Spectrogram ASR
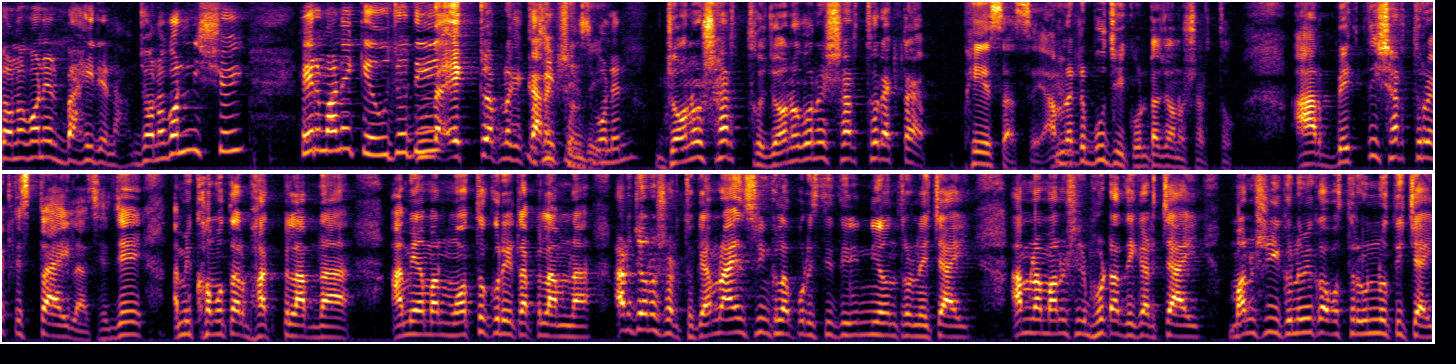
জনগণের বাহিরে না। জনগণ নিশ্চয়ই এর মানে কেউ যদি একটু আপনাকে কারেকশন বলেন। জনস্বার্থ জনগণের স্বার্থের একটা ফেস আছে আমরা এটা বুঝি কোনটা জনস্বার্থ। আর ব্যক্তি স্বার্থের একটা স্টাইল আছে যে আমি ক্ষমতার ভাগ পেলাম না আমি আমার মতো করে এটা পেলাম না। আর জনস্বার্থকে আমরা আইন শৃঙ্খলা পরিস্থিতি নিয়ন্ত্রণে চাই আমরা মানুষের ভোটাধিকার চাই মানুষের ইকোনমিক অবস্থার উন্নতি চাই।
